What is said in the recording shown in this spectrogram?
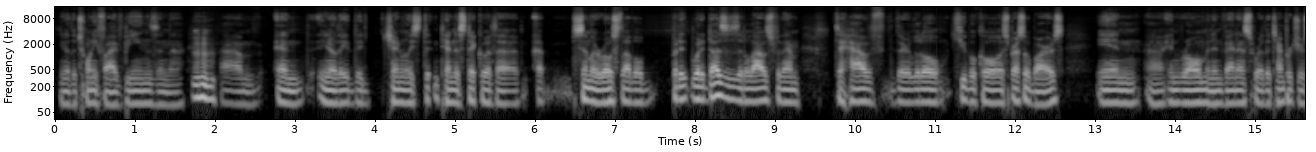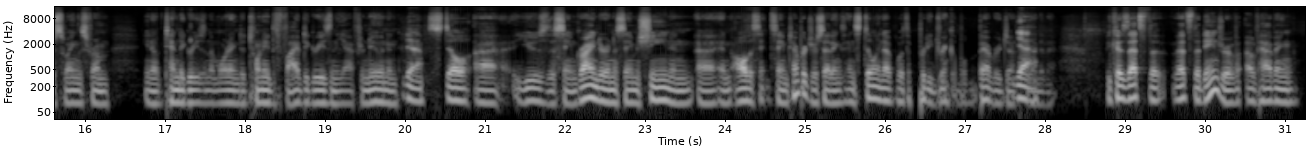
you know, the 25 beans and the, Mm-hmm. um, and you know, they, they generally st- tend to stick with a, a similar roast level, but it, what it does is it allows for them to have their little cubicle espresso bars in, uh, in Rome and in Venice where the temperature swings from, you know, 10 degrees in the morning to 25 degrees in the afternoon. And, Yeah. still uh, use the same grinder and the same machine and uh, and all the same, same temperature settings and still end up with a pretty drinkable beverage at Yeah. the end of it. Because that's the that's the danger of, of having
